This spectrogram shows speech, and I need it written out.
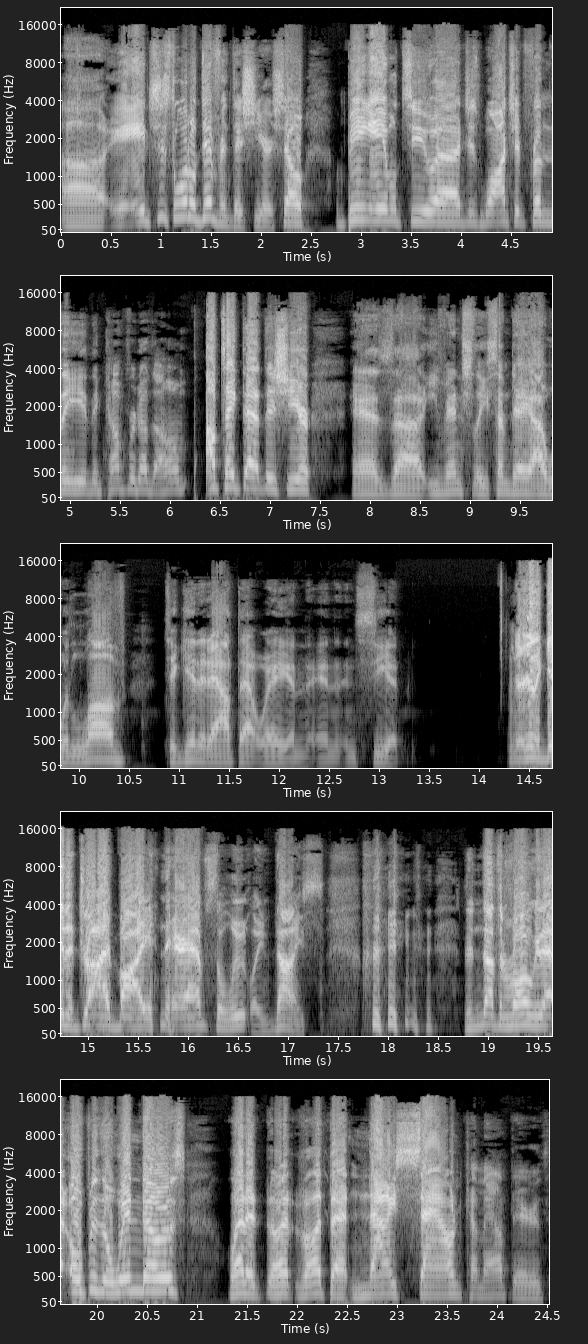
Uh, it's just a little different this year. So being able to uh, just watch it from the the comfort of the home, I'll take that this year. As uh, eventually someday I would love to get it out that way and and and see it they're gonna get a drive by in there. Absolutely nice. There's nothing wrong with that. Open the windows. Let it let, let that nice sound come out there. It's,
